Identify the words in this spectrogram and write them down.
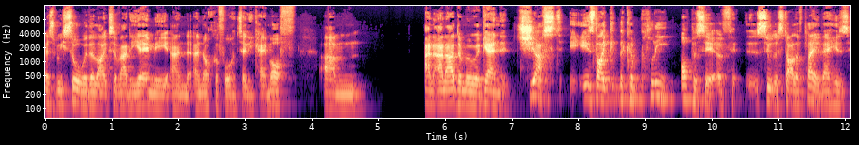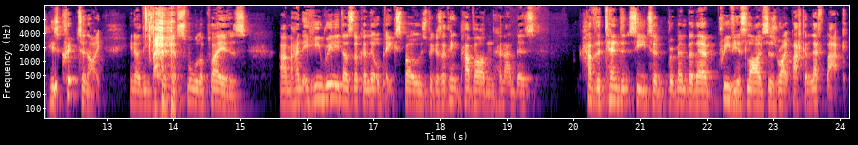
as we saw with the likes of Adeyemi and, and Okafor until he came off, um, and, and Adamu again, just is like the complete opposite of Süle's style of play. They're his, his kryptonite. You know, these smaller players. Um, and he really does look a little bit exposed because I think Pavard and Hernandez have the tendency to remember their previous lives as right back and left back,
